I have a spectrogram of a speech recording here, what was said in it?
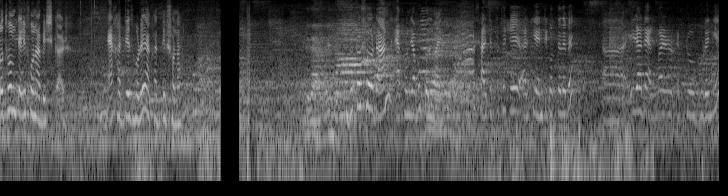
প্রথম টেলিফোন আবিষ্কার। এক হাত দিয়ে ধরে, এক হাত দিয়ে শোনা। দুটো শো ডান এখন যাব কলমাই সাড়ে চারটে থেকে আর কি এন্ট্রি করতে দেবে। এই একবার একটু ঘুরে নিয়ে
